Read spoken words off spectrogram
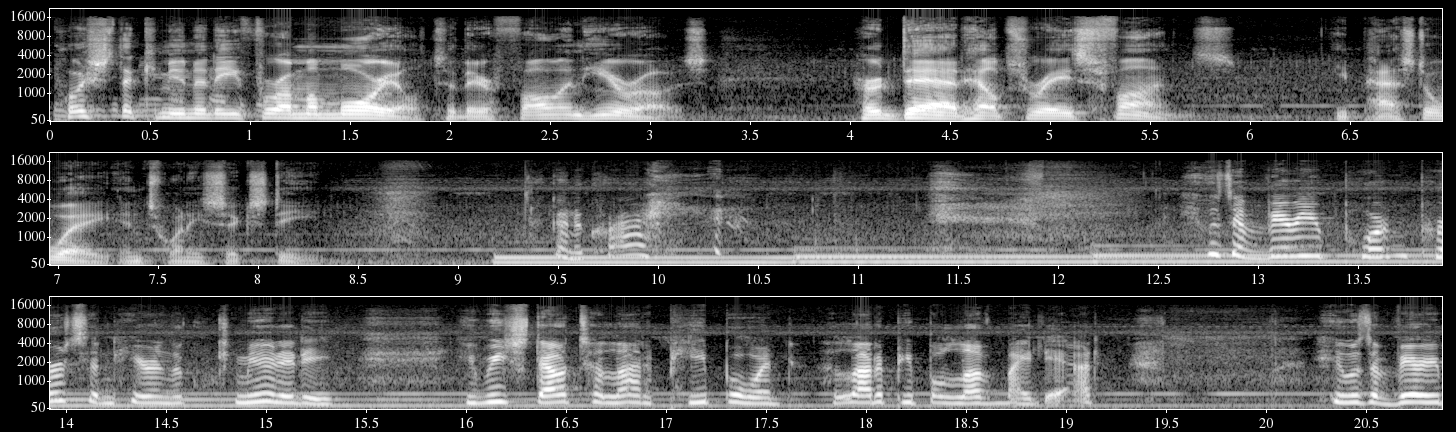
pushed the community for a memorial to their fallen heroes. Her dad helps raise funds. He passed away in 2016. I'm gonna cry. he was a very important person here in the community. He reached out to a lot of people, and a lot of people loved my dad. He was a very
